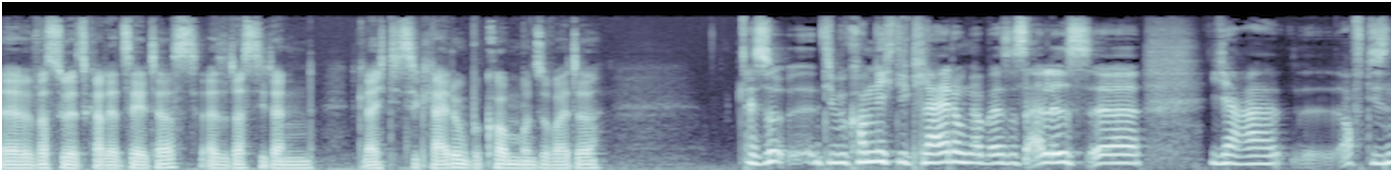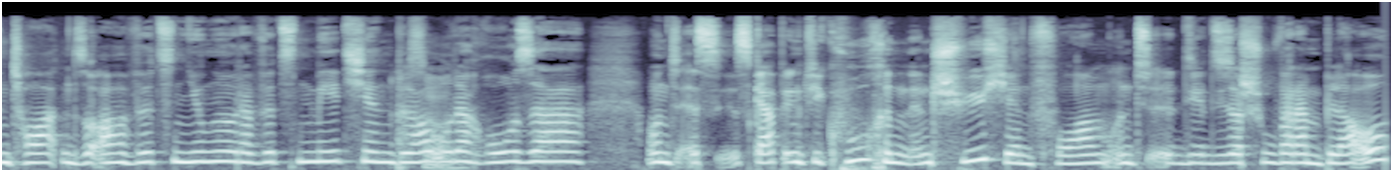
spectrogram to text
äh, was du jetzt gerade erzählt hast, also dass die dann gleich diese Kleidung bekommen und so weiter. Also, die bekommen nicht die Kleidung, aber es ist alles, äh, ja, auf diesen Torten so, oh, wird's ein Junge oder wird's ein Mädchen, blau so. oder rosa? Und es, es gab irgendwie Kuchen in Schüchenform und äh, die, dieser Schuh war dann blau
